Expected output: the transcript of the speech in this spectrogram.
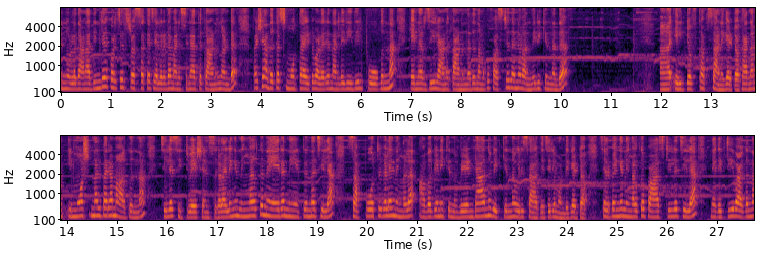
എന്നുള്ളതാണ്. അതിന്റെ കുറച്ച് സ്ട്രെസ്സൊക്കെ ചിലരുടെ മനസ്സിനകത്ത് കാണുന്നുണ്ട്. പക്ഷേ അതൊക്കെ സ്മൂത്തായിട്ട് വളരെ നല്ല രീതിയിൽ പോകുന്ന എനർജിയിലാണ് കാണുന്നത്. നമുക്ക് ഫസ്റ്റ് തന്നെ വന്നിരിക്കുന്നത് എയ്റ്റ് ഓഫ് കപ്സ് ആണ് കേട്ടോ. കാരണം ഇമോഷണൽ പരമാകുന്ന ചില സിറ്റുവേഷൻസുകൾ അല്ലെങ്കിൽ നിങ്ങൾക്ക് നേരെ നീട്ടുന്ന ചില സപ്പോർട്ടുകളെ നിങ്ങൾ അവഗണിക്കുന്നു വേണ്ടാന്ന് വെക്കുന്ന ഒരു സാഹചര്യമുണ്ട് കേട്ടോ. ചിലപ്പോൾ നിങ്ങൾക്ക് പാസ്റ്റിൽ ചില നെഗറ്റീവാകുന്ന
